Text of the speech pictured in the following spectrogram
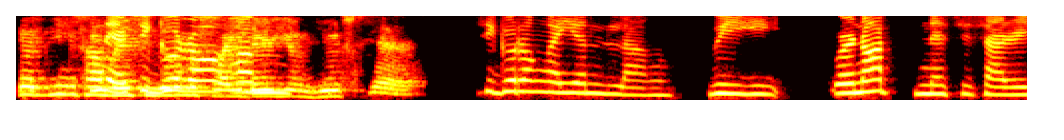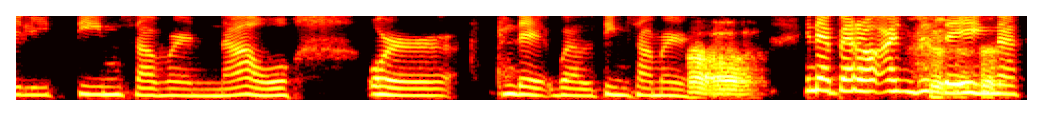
yun, team summer, Hindi, siguro, siguro, mas wider um, yung views niya. siguro ngayon lang, we, we're not necessarily Team Summer now, or, hindi, well, Team Summer. Oo. Hindi, pero I'm just saying na,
